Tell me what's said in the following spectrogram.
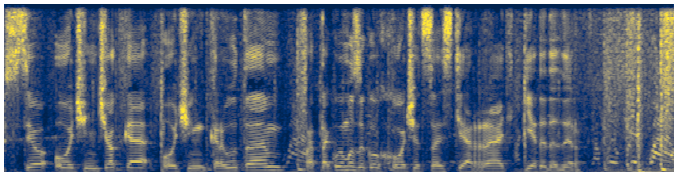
Все очень четко, очень круто. Под такую музыку хочется стирать кеды до дыр. I will get wild.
